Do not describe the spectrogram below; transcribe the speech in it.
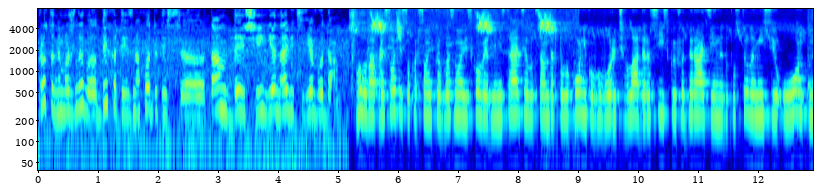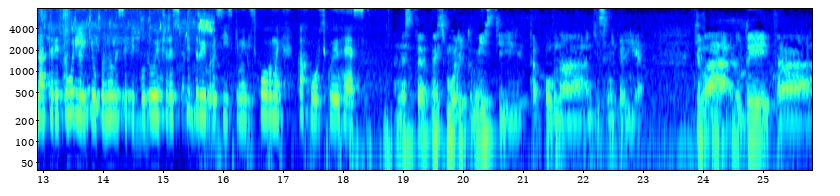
просто неможливо дихати і знаходитись е, там, де ще є навіть є вода. Голова прес-офісу Херсонської обласної військової адміністрації Олександр Толоконіков говорить, влада Російської Федерації не допустила місію ООН на території, які опинилися під водою через підрив російськими військовими Каховської ГЕС. Нестерпний сморід у місті та повна антисанітарія. Тіла людей та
